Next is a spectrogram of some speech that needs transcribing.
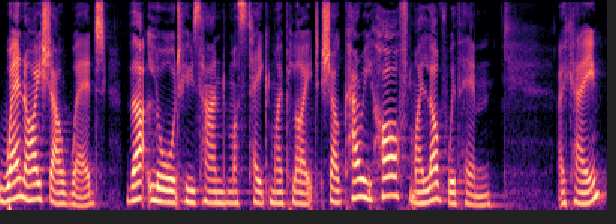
when I shall wed, that Lord whose hand must take my plight shall carry half my love with him. Okay,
